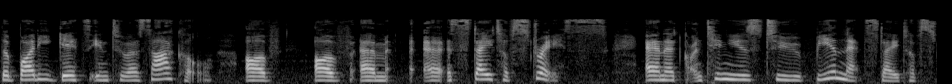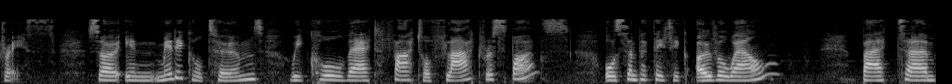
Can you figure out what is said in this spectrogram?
The body gets into a cycle of, of, um, a, state of stress and it continues to be in that state of stress. So in medical terms, we call that fight or flight response or sympathetic overwhelm. But um,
